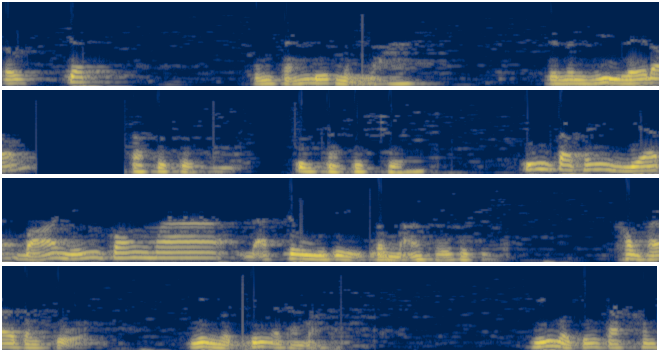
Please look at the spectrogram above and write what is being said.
tới chết cũng chẳng biết mình là ai. Cho nên vì lẽ đó, ta phải sửa chúng ta phải sửa. Chúng ta phải dẹp bỏ những con ma đã trù trì trong bản thể của chúng không phải ở trong chùa, nhưng mà chính ở trong bản thể. Nếu mà chúng ta không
